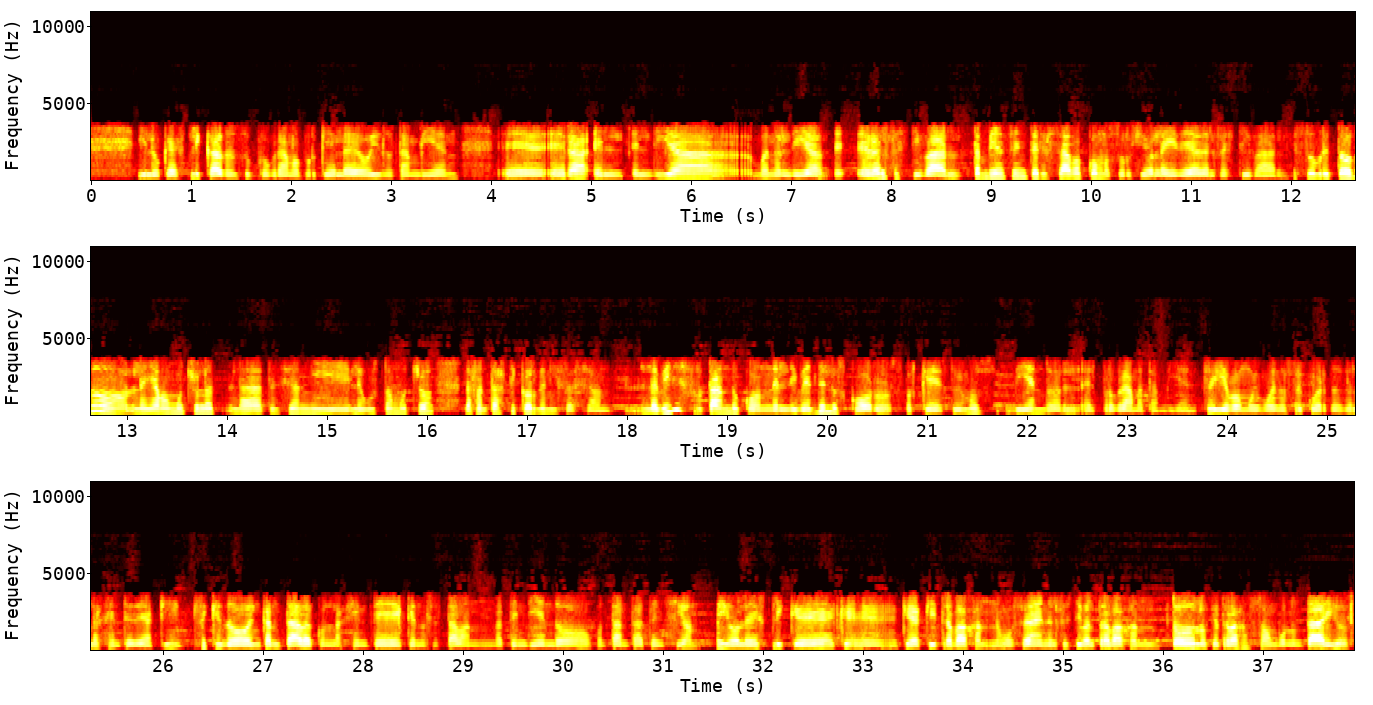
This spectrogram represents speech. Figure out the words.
y lo que ha explicado en su programa, porque la he oído también, eh, era el, el día, bueno, el día, era el festival. También se interesaba cómo surgió la idea del festival. Sobre todo le llama mucho la, la atención y le gusta mucho la fantástica organización. La vi disfrutando con el nivel de los coros, porque estuvimos viendo el, el programa también. Se llevó muy buenos recuerdos de la gente de aquí. Se quedó encantada con la gente que nos estaban atendiendo con tanta atención. Yo le expliqué que, que aquí trabajan, o sea, en el festival trabajan, todos los que trabajan son voluntarios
